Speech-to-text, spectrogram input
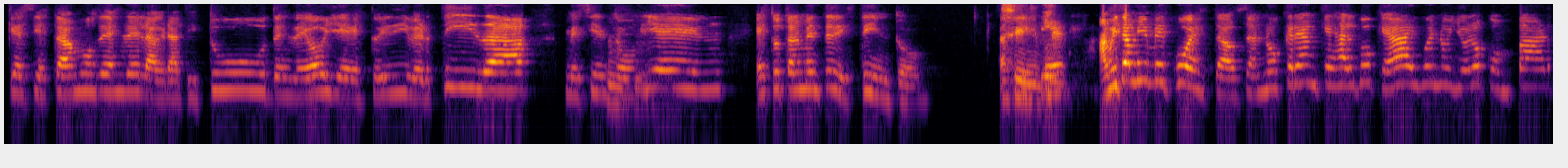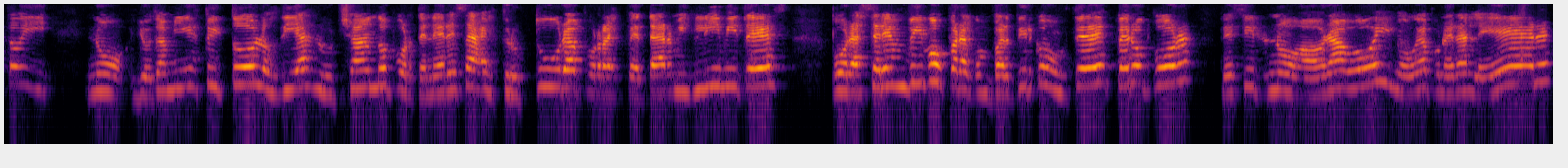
que si estamos desde la gratitud, desde, oye, estoy divertida, me siento bien, es totalmente distinto. Así Sí. que a mí también me cuesta, o sea, no crean que es algo que, ay, bueno, yo lo comparto y no, yo también estoy todos los días luchando por tener esa estructura, por respetar mis límites, por hacer en vivo para compartir con ustedes, pero por decir, no, ahora voy y me voy a poner a leer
